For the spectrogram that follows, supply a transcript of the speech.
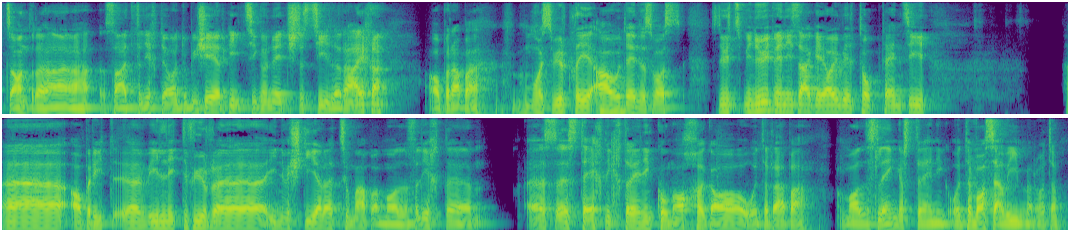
das andere äh, sagt vielleicht, ja, du bist ehrgeizig und willst das Ziel erreichen. Aber aber man muss wirklich auch mhm. dann, was, es nützt mir nicht, wenn ich sage, ja, ich will Top 10 sein, äh, aber ich äh, will nicht dafür äh, investieren, um aber mal vielleicht äh, ein, ein Techniktraining machen gehen oder eben mal ein längeres Training oder was auch immer, oder?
